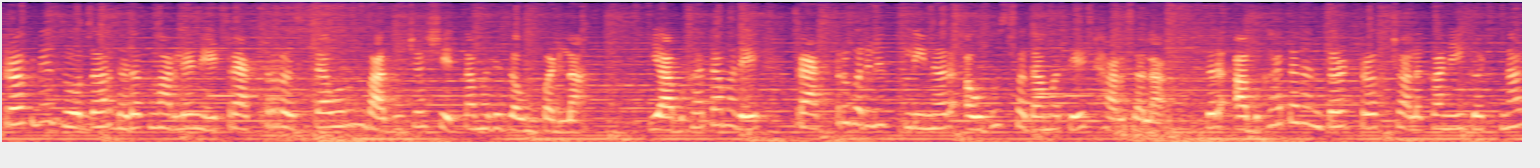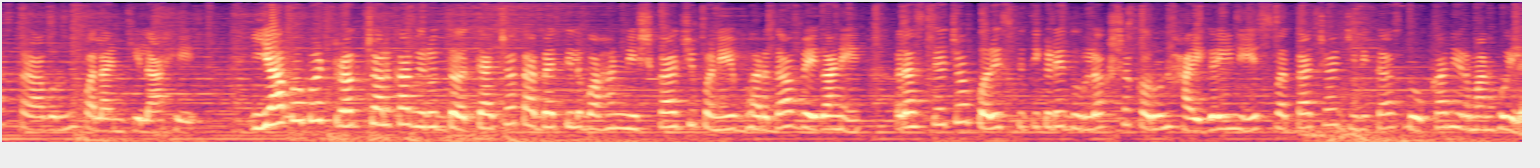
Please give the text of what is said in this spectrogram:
ट्रकने जोरदार धडक मारल्याने ट्रॅक्टर रस्त्यावरून बाजूच्या शेतामध्ये जाऊन पडला. या अपघातामध्ये ट्रॅक्टरवरील क्लीनर अवधूत सदामते ठार झाला. तर अपघातानंतर ट्रक चालकाने घटनास्थळावरून पलायन केलं आहे. याबाबत ट्रक चालकाविरुद्ध त्याच्या ताब्यातील वाहन निष्काळजीपणे भरधाव वेगाने रस्त्याच्या परिस्थितीकडे दुर्लक्ष करून हायगईने स्वतःच्या जीवितास धोका निर्माण होईल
